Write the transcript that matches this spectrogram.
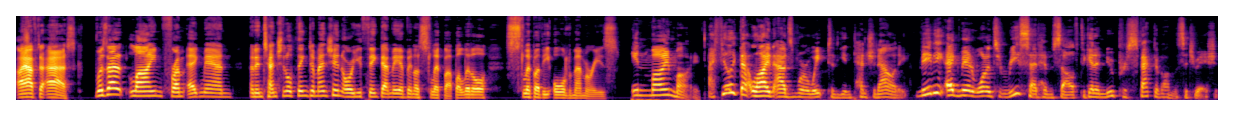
I have to ask, was that line from Eggman an intentional thing to mention, or you think that may have been a slip up, a little slip of the old memories? In my mind, I feel like that line adds more weight to the intentionality. Maybe Eggman wanted to reset himself to get a new perspective on the situation,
